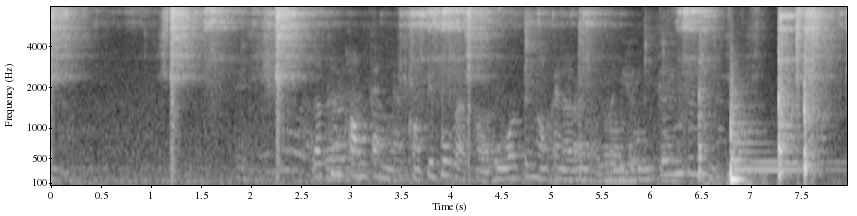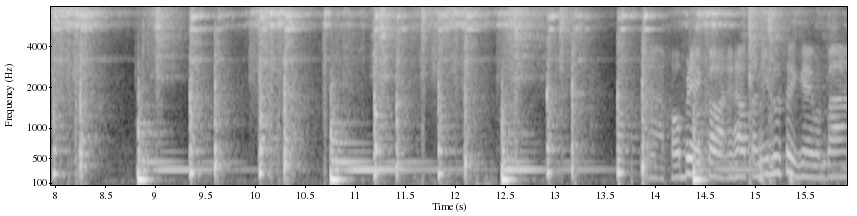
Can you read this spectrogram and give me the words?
อ แล้วขึ้นพร้อมกันเนะของพี่พูกับของกูว่าขึ้นพร้อมกันแล้วมันตึงตึงตึงอ่าขอเบรกก่อนนะครับ ตอนนี้รู้สึกไงบนบ้าง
